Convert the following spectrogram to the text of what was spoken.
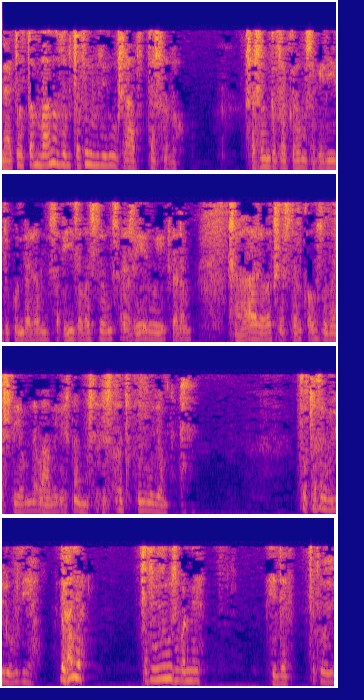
मैं तो तब मानू जब चतुर्भुज रूप से आप दर्शन दो। सशंक चक्रम सकिरीट कुंडलम सपीत वस्त्रम सरसेरुणम सहार वक्षस्थल कौशुभस्त्रियम नमामि विष्णु सरसत्भुजम तो चतुर्भुज रूप दिया दिखा दिया? चतुर्भुज रूप से बन गए। ये चतुर्भुज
